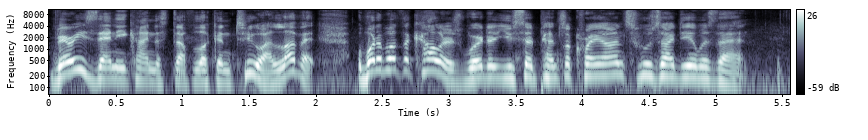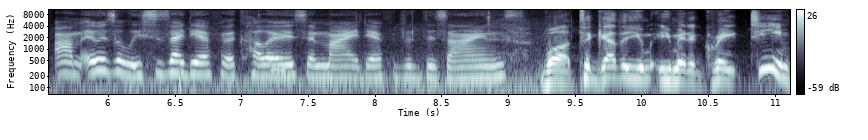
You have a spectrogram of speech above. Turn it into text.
very zenny kind of stuff looking too. I love it. What about the colors? Where did you said pencil crayons? Whose idea was that? Um, it was Elise's idea for the colors and my idea for the designs. Well, together you, you made a great team.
